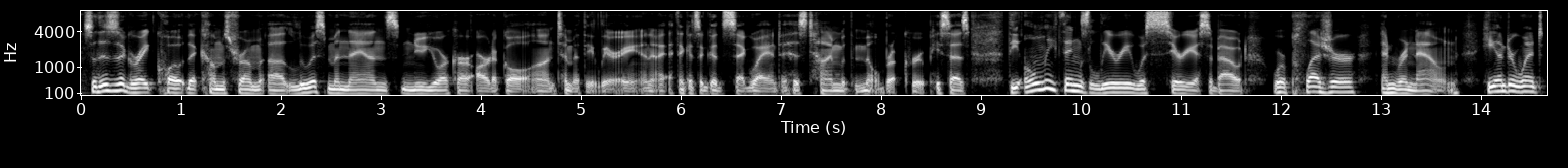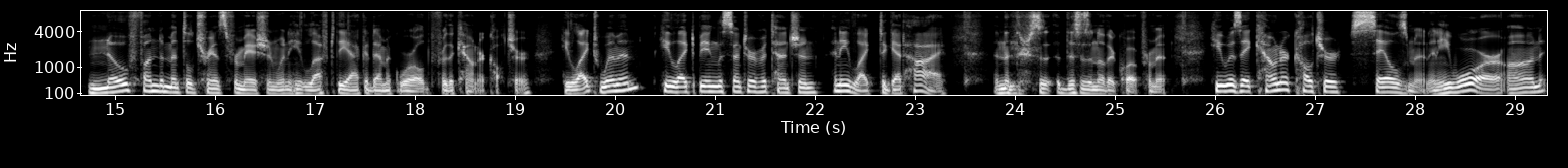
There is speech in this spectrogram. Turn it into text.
So this is a great quote that comes from uh, Louis Menand's New Yorker article on Timothy Leary, and I I think it's a good segue into his time with the Millbrook Group. He says, The only things Leary was serious about were pleasure and renown. He underwent no fundamental transformation when he left the academic world for the counterculture. He liked women, he liked being the center of attention, and he liked to get high. And then there's a, this is another quote from it. He was a counterculture salesman, and he wore on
